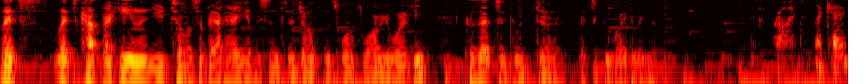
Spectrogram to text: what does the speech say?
let's let's cut back in and you tell us about how you listen to Jonathan Swartz while you're working, because that's a good uh, that's a good way to end it. Right. Okay.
